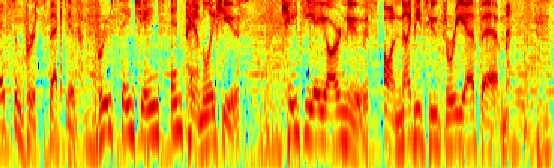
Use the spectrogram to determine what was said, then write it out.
Get some perspective. Bruce St. James and Pamela Hughes. KTAR News on 92.3 FM.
